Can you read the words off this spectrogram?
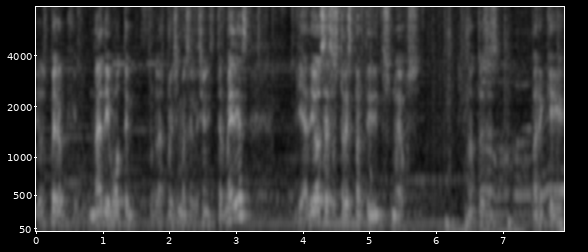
yo espero que nadie vote por las próximas elecciones intermedias y adiós a esos tres partiditos nuevos. ¿No? Entonces, para que,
